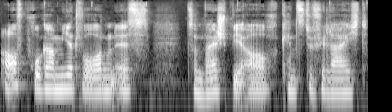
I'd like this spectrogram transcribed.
aufprogrammiert worden ist. Zum Beispiel auch, kennst du vielleicht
